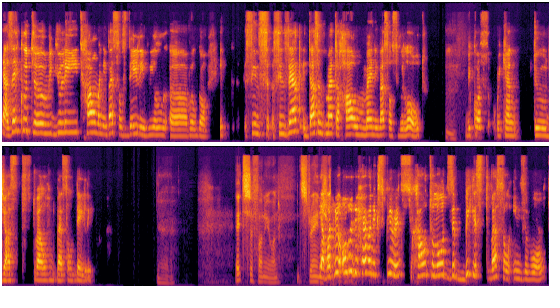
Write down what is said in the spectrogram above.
Yeah, they could uh, regulate how many vessels daily will uh, will go. It since since that it doesn't matter how many vessels we load, Hmm. because we can do just 12 vessels daily. Yeah. It's a funny one. It's strange. Yeah, but we already have an experience how to load the biggest vessel in the world.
